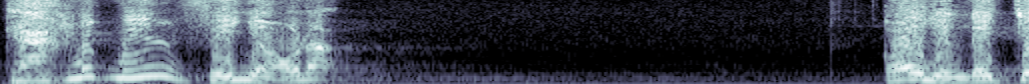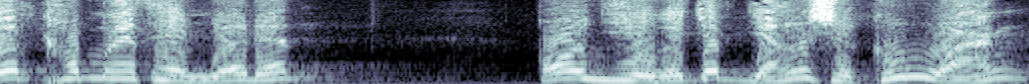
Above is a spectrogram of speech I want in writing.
khạc nước miếng phỉ nhổ đó. Có những cái chết không ai thèm nhớ đến có nhiều cái chết dẫn sự khủng hoảng,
